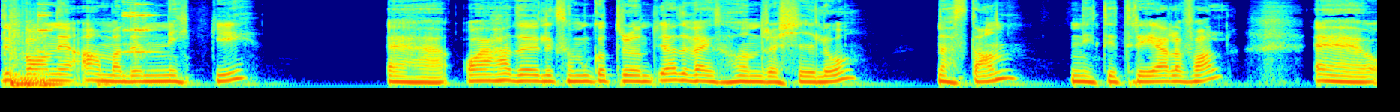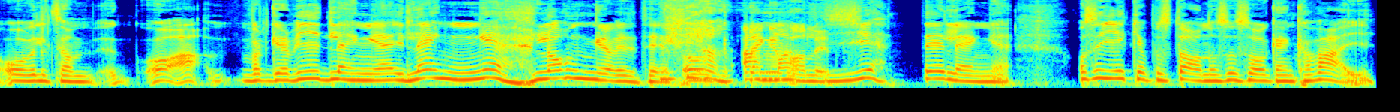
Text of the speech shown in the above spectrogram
Det var när jag ammade Nicky eh, och jag hade liksom gått runt, jag hade vägt 100 kilo, nästan, 93 i alla fall. Eh, och liksom, och, ah, varit gravid länge, länge, lång graviditet och Ja, ammat jättelänge. Och så gick jag på stan och så såg jag en kavaj.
